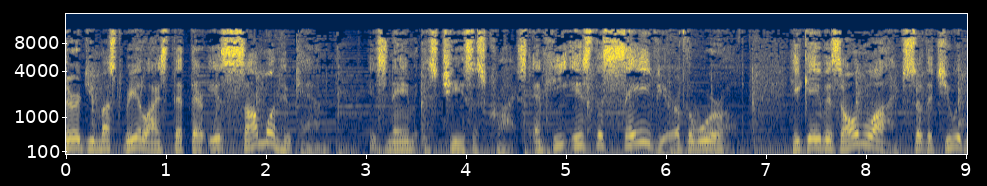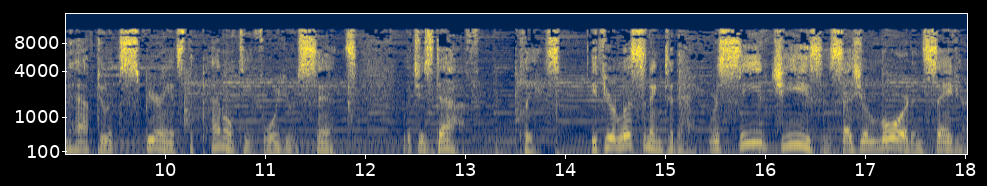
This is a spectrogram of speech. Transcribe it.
Third, you must realize that there is someone who can. His name is Jesus Christ, and He is the Savior of the world. He gave His own life so that you wouldn't have to experience the penalty for your sins, which is death. Please, if you're listening today, receive Jesus as your Lord and Savior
